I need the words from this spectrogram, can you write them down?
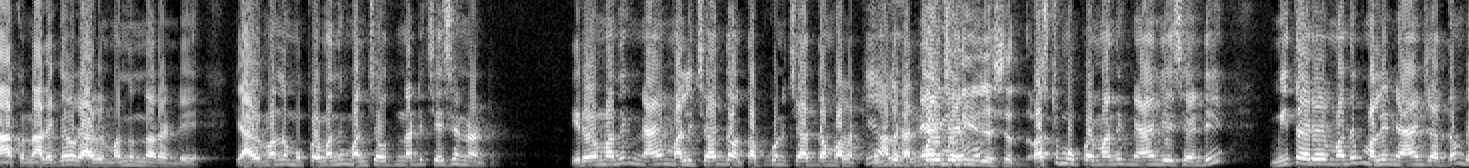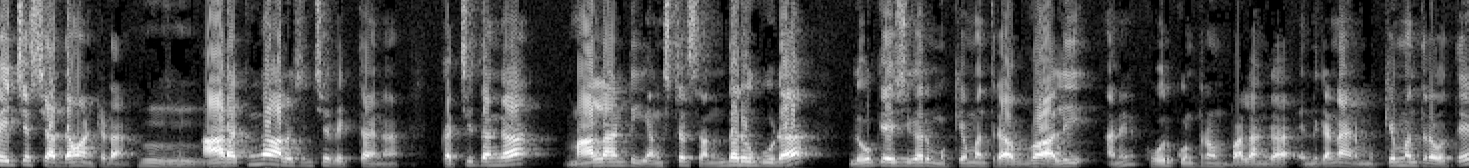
నాకు నా దగ్గర ఒక యాభై మంది ఉన్నారండి. యాభై మంది ముప్పై మందికి మంచి అవుతుందంటే చేసేయండి అంటాడు. ఇరవై మందికి న్యాయం మళ్ళీ చేద్దాం తప్పకుండా చేద్దాం వాళ్ళకి. వాళ్ళకి అన్యాయం. ఫస్ట్ ముప్పై మందికి న్యాయం చేసేయండి. మిగతా ఇరవై మందికి మళ్ళీ న్యాయం చేద్దాం వెయిట్ చేసి చేద్దాం అంటాడు ఆయన. ఆ రకంగా ఆలోచించే వ్యక్తి ఆయన. ఖచ్చితంగా మాలాంటి యంగ్స్టర్స్ అందరూ కూడా లోకేష్ గారు ముఖ్యమంత్రి అవ్వాలి అని కోరుకుంటున్నాం బలంగా. ఎందుకంటే ఆయన ముఖ్యమంత్రి అవుతే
